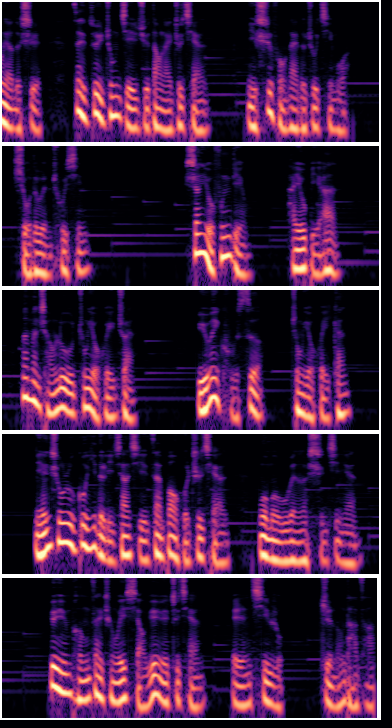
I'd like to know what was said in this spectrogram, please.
重要的是，在最终结局到来之前，你是否耐得住寂寞，是我的稳初心。山有峰顶，海有彼岸。漫漫长路终有回转，余味苦涩终有回甘。年收入过亿的李佳琦在爆火之前默默无闻了十几年，岳云鹏在成为小岳岳之前被人欺辱，只能打杂。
